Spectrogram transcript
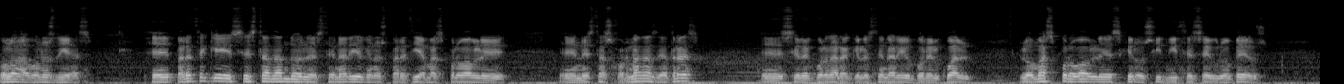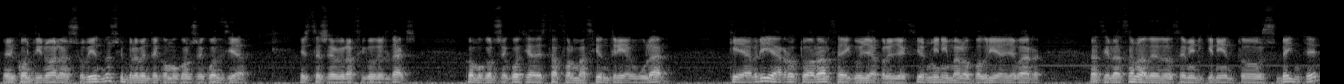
Hola, buenos días. Eh, parece que se está dando el escenario que nos parecía más probable en estas jornadas de atrás. Eh, si recuerdan aquel escenario por el cual lo más probable es que los índices europeos eh, continuaran subiendo, simplemente como consecuencia, este es el gráfico del DAX, como consecuencia de esta formación triangular que habría roto al alza y cuya proyección mínima lo podría llevar hacia la zona de 12.520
